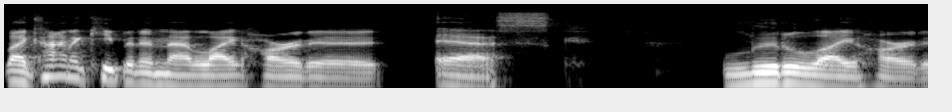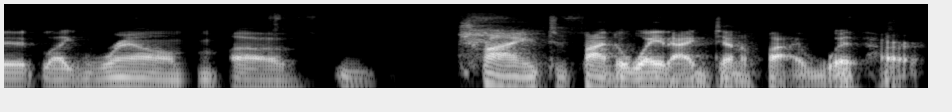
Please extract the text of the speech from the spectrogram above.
Like kind of keep it in that lighthearted esque little lighthearted like realm of trying to find a way to identify with her.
